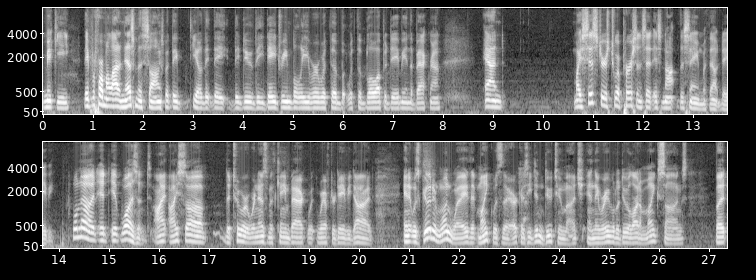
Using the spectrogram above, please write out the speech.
Mickey. They perform a lot of Nesmith songs, but they, you know, they, they, they do the Daydream Believer with the with the blow up of Davy in the background, and my sisters to a person said it's not the same without Davy. Well, no, it, it, it wasn't. I, I saw the tour where Nesmith came back with, after Davy died, and it was good in one way that Mike was there because he didn't do too much, and they were able to do a lot of Mike songs. But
